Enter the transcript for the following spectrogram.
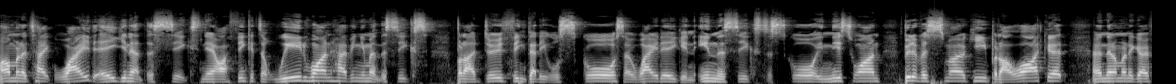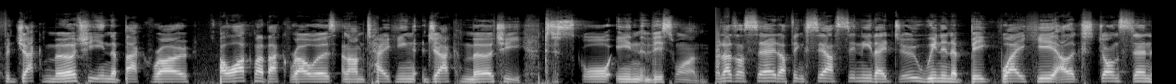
I'm going to take Wayde Egan at the 6. Now, I think it's a weird one having him at the 6, but I do think that he will score. So Wayde Egan in the six to score in this one. Bit of a smoky, but I like it. And then I'm going to go for Jack Murchie in the back row. I like my back rowers, and I'm taking Jack Murchie to score in this one. But as I said, I think South Sydney, they do win in a big way here. Alex Johnston,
